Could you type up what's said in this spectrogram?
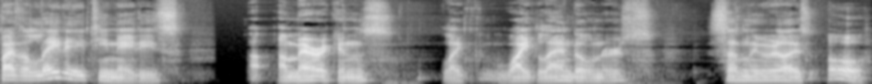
by the late 1880s, uh, Americans, like white landowners, suddenly realize, oh,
